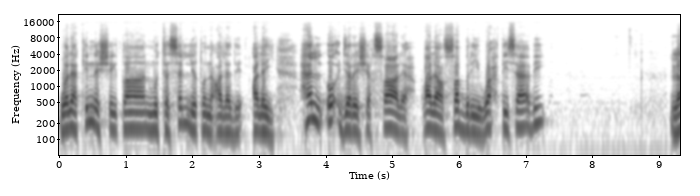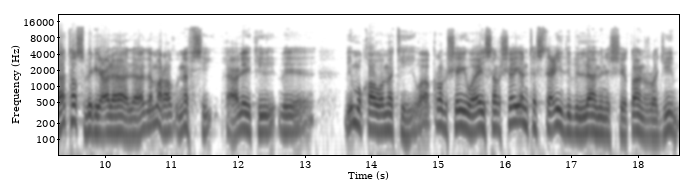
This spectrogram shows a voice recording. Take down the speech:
ولكن الشيطان متسلط علي. هل أؤجر يا شيخ صالح على صبري واحتسابي؟ لا تصبري على هذا هذا مرض نفسي فعليك بمقاومته وأقرب شيء وأيسر شيء أن تستعيذ بالله من الشيطان الرجيم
